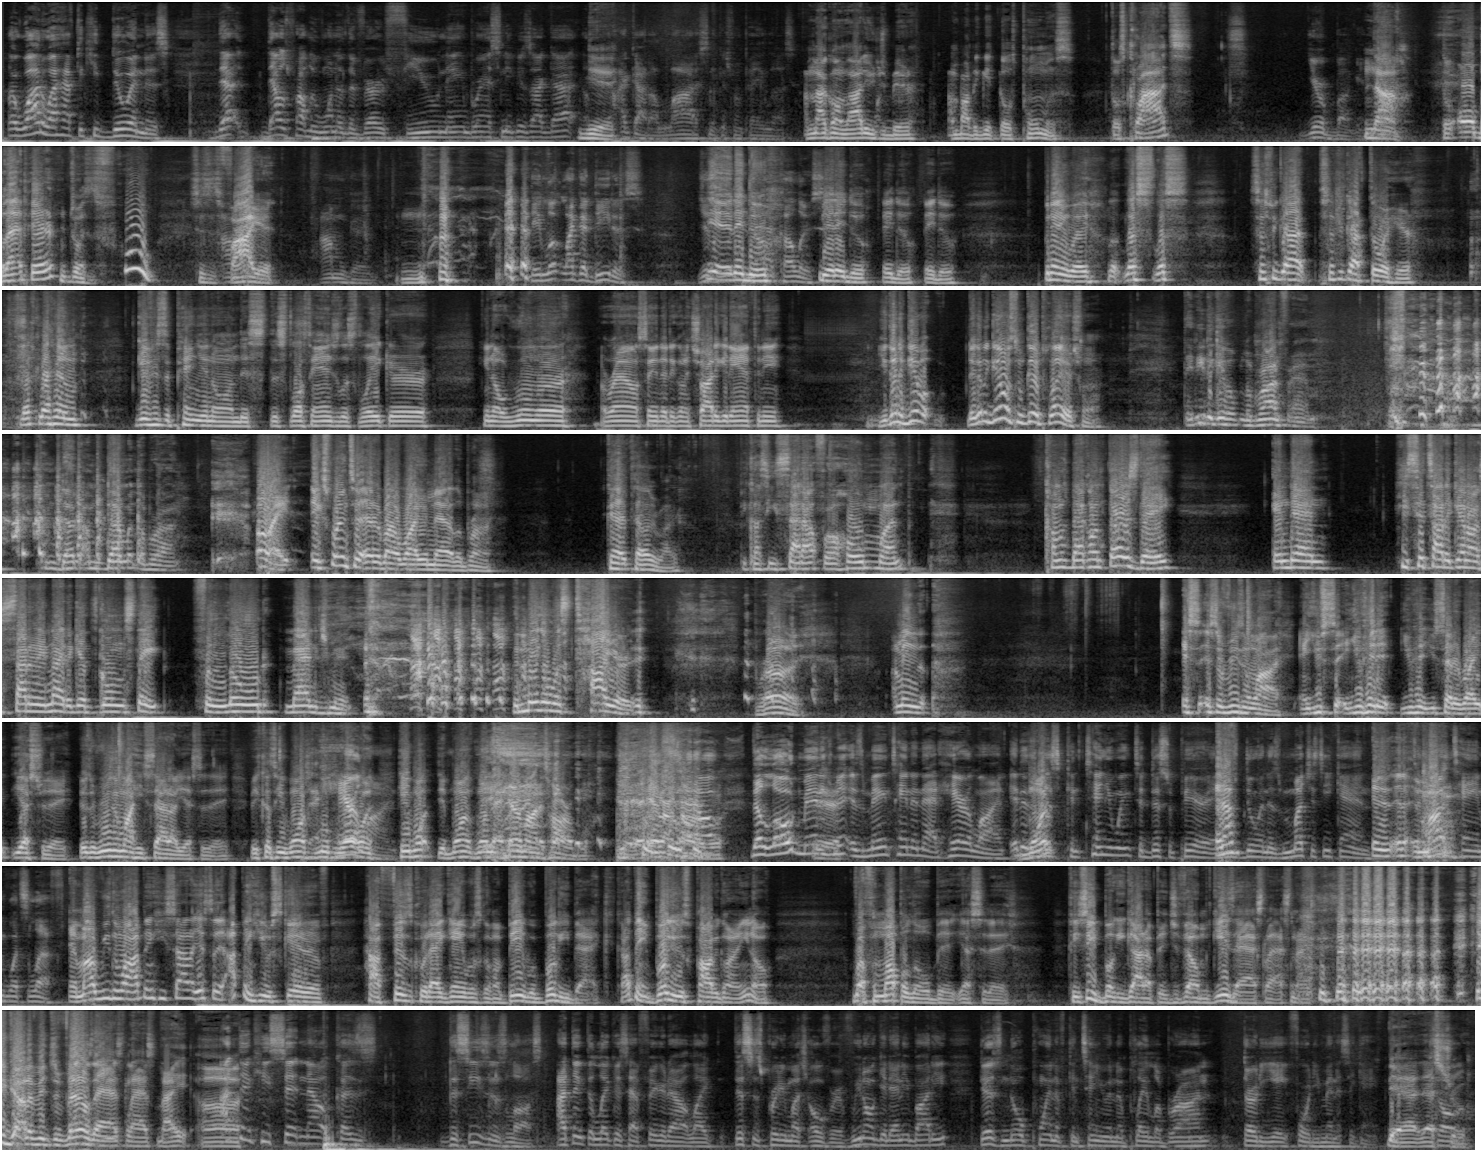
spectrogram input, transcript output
like, why do I have to keep doing this? That that was probably one of the very few name brand sneakers I got. Yeah. I got a lot of sneakers from Payless. I'm not gonna lie to you, Jabir. I'm about to get those Pumas, those Clydes. You're bugging. Nah, the all black pair. Joints is whoo. This is fire. I'm good. they look like Adidas. Just Yeah, they do. Colors. Yeah, they do. They do. They do. But anyway, look, let's let's since we got since we got Thor here, let's let him give his opinion on this this Los Angeles Laker, you know, rumor around saying that they're going to try to get Anthony. You're gonna give they're gonna give us some good players for him. They need to give up LeBron for him. I'm done. I'm done with LeBron. All right, explain to everybody why you're mad at LeBron. Go ahead, tell everybody. Because he sat out for a whole month, comes back on Thursday, and then he sits out again on Saturday night against Golden State for load management. the nigga was tired. Bruh. I mean, it's it's a reason why, and you said you hit it. You hit. You said it right yesterday. There's a reason why he sat out yesterday because he wants That Luke hairline. Walton. He want the one. One that hairline is horrible. Yeah, that hairline is horrible. The load management is maintaining that hairline. It is One- just continuing to disappear, and, And he's I've- doing as much as he can And, and, to my maintain what's left. and my reason why I think he sat out yesterday, I think he was scared of how physical that game was going to be with Boogie back. I think Boogie was probably going to, you know, rough him up a little bit yesterday. Cause you see, Boogie got up in JaVale McGee's ass last night. he got up in JaVale's ass last night. I Uh, think he's sitting out because the season's lost. I think the Lakers have figured out like this is pretty much over. If we don't get anybody, there's no point of continuing to play LeBron 38, 40 minutes a game. yeah, that's So- true.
